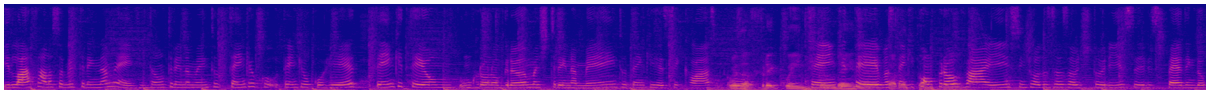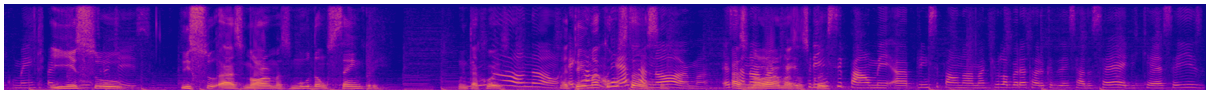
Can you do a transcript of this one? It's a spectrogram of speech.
E lá fala sobre treinamento. Então, o treinamento tem que, tem que ocorrer, tem que ter um, um cronograma de treinamento, tem que reciclar. Coisa frequente Tem também. que né? ter, você Cada tem que tanto. comprovar isso em todas as auditorias, eles pedem documento, pedem E isso-. Isso, as normas mudam sempre? Muita coisa? Não, não. Mas É tem que uma a- constância. Essa norma, essa As norma normas, que é as principal, a principal norma que o laboratório credenciado segue, que é essa ISO,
